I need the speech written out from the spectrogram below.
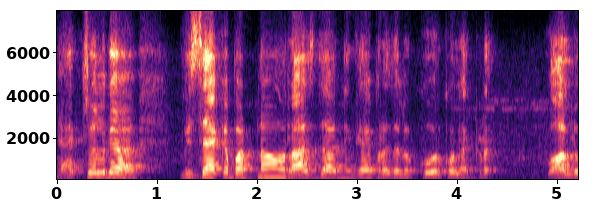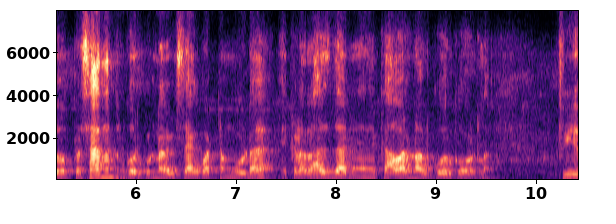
యాక్చువల్గా విశాఖపట్నం రాజధానిగా ప్రజలు కోరుకోలే అక్కడ వాళ్ళు ప్రశాంతతను కోరుకుంటున్నారు. విశాఖపట్నం కూడా ఇక్కడ రాజధాని కావాలని వాళ్ళు కోరుకోవట్ల. ఫీ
